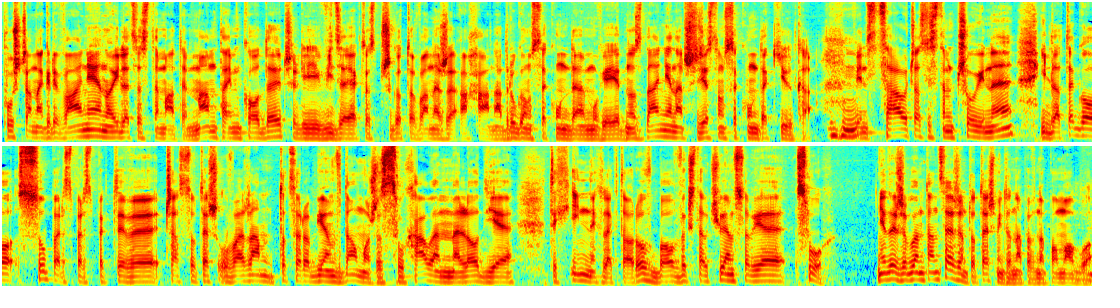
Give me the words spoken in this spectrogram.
puszcza nagrywanie, no i lecę z tematem. Mam timecody, czyli widzę, jak to jest przygotowane, że aha, na drugą sekundę mówię jedno zdanie, na 30 sekundę kilka. Więc cały czas jestem czujny i dlatego super z perspektywy czasu też uważam to, co robiłem w domu, że słuchałem melodię tych innych lektorów, bo wykształciłem w sobie słuch. Nie dość, że byłem tancerzem, to też mi to na pewno pomogło.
